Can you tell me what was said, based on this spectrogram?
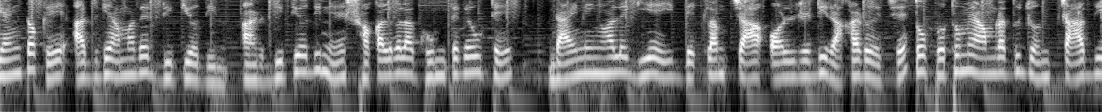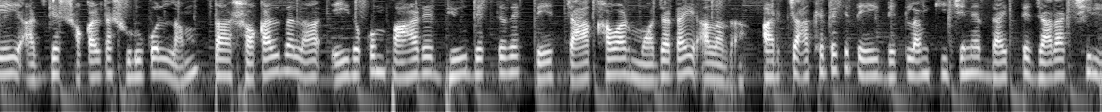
গ্যাংটকে আজকে আমাদের দ্বিতীয় দিন। আর দ্বিতীয় দিনে সকালবেলা ঘুম থেকে উঠে ডাইনিং হলে গিয়েই দেখলাম চা অলরেডি রাখা রয়েছে। তো প্রথমে আমরা দুজন চা দিয়েই আজকের সকালটা শুরু করলাম। তা সকালবেলা এই রকম পাহাড়ের ভিউ দেখতে দেখতে চা খাওয়ার মজাটাই আলাদা। আর চা খেতে খেতেই দেখলাম কিচেনের দায়িত্বে যারা ছিল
